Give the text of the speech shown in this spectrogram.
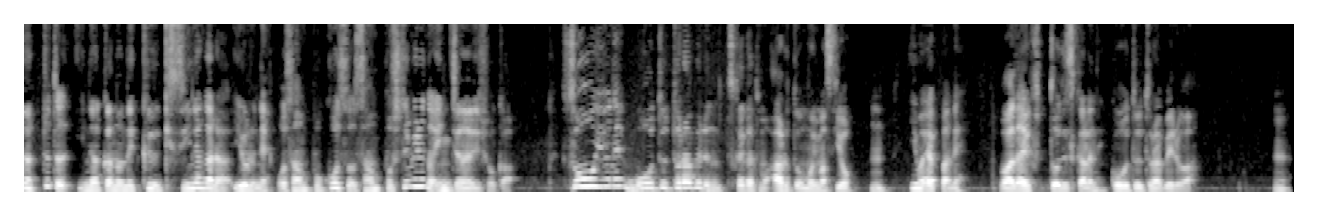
うん、ちょっと田舎のね空気吸いながら夜ねお散歩コースを散歩してみるのはいいんじゃないでしょうか。そういうね GoTo トラベルの使い方もあると思いますよ、うん、今やっぱね話題沸騰ですからね GoTo トラベルは。うん。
